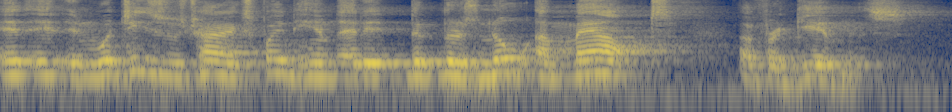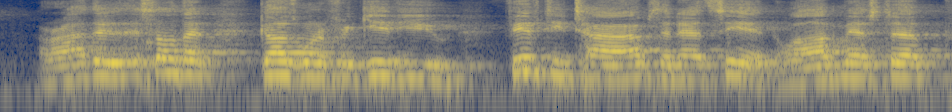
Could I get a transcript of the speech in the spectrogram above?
And, and what Jesus was trying to explain to him that it, there's no amount of forgiveness. All right? It's not that God's going to forgive you 50 times and that's it. Well, I've messed up.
